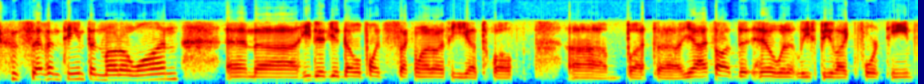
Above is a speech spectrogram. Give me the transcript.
17th in Moto 1, and uh, he did get double points the second moto. I think he got 12th. Uh, but, uh, yeah, I thought that Hill would at least be like 14th,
